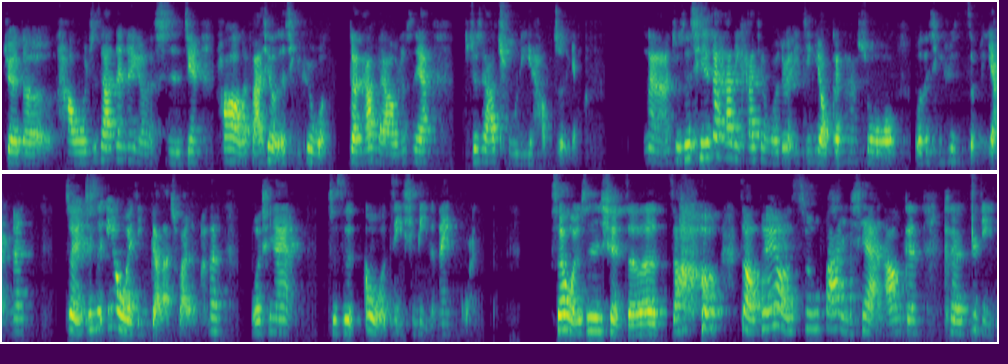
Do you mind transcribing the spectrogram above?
觉得好，我就是要在那个时间好好的发泄我的情绪，我等他回来，我就是要就是要处理好这样。那就是其实，在他离开前，我就已经有跟他说我的情绪是怎么样。那对，就是因为我已经表达出来了嘛，那我现在就是过我自己心里的那一关，所以我就是选择了找找朋友抒发一下，然后跟可能自己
